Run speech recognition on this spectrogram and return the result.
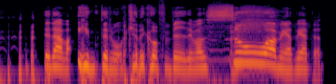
Det där var inte råkade gå förbi, det var så medvetet.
